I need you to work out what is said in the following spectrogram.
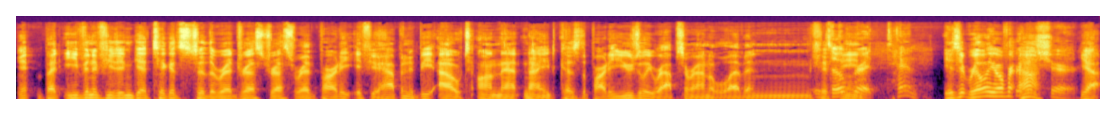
Yeah, but even if you didn't get tickets to the red dress dress red party, if you happen to be out on that night, because the party usually wraps around 11, 15. It's over at 10. Is it really over? Pretty Ah, sure. Yeah.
